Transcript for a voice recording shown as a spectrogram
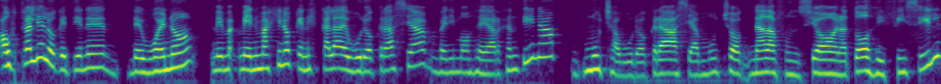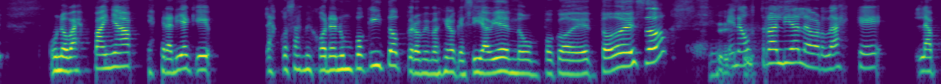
Australia lo que tiene de bueno, me, me, imagino que en escala de burocracia venimos de Argentina, mucha burocracia, mucho, nada funciona, todo es difícil. Uno va a España, esperaría que las cosas mejoran un poquito, pero me imagino que sigue habiendo un poco de todo eso. en Australia, la verdad es que la,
